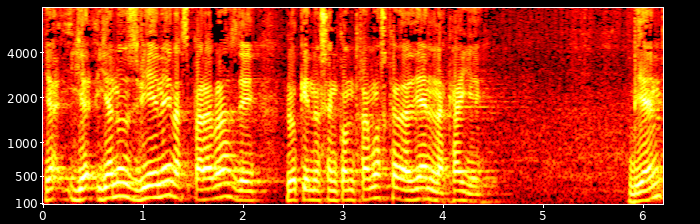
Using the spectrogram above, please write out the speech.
ya, nos vienen las palabras de lo que nos encontramos cada día en la calle. Bien,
